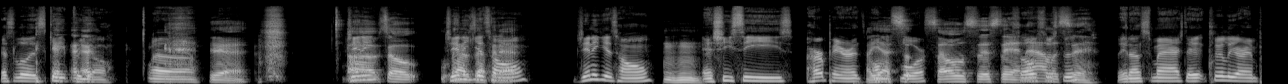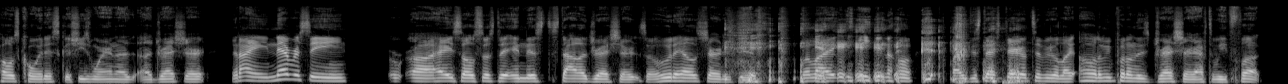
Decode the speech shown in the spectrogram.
That's a little escape for y'all. Uh, Yeah. Jenny- Uh, so Jenny gets home. Jenny gets home Mm-hmm. and she sees her parents Oh, on yeah, the floor. Soul Sister and Soul Alison. Sister. They done smashed. They clearly are in post coitus because she's wearing a, a dress shirt that I ain't never seen. Uh, hey, soul sister, in this style of dress shirt. So who the hell's shirt is this? But like, you know, like just that stereotypical, like, oh, let me put on this dress shirt after we fuck.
